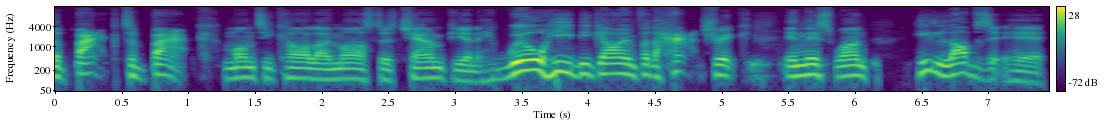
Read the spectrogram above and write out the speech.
the back-to-back Monte Carlo Masters champion. Will he be going for the hat trick in this one? He loves it here.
